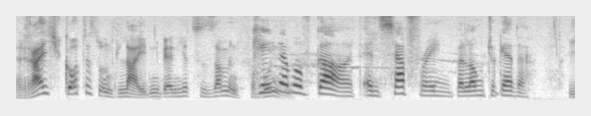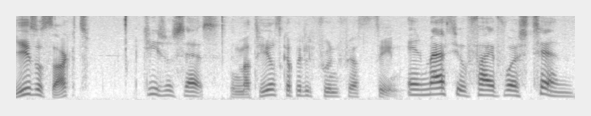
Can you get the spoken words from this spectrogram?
Reich Gottes und Leiden werden hier zusammen kingdom verbunden. of God and suffering belong together Jesus sagt Jesus says in Matthäus Kapitel 5, Vers 10 in Matthew 5 verse 10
